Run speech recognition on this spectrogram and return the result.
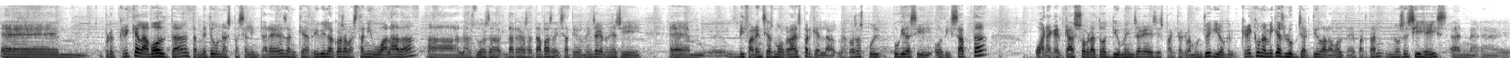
eh, però crec que la volta també té un especial interès en què arribi la cosa bastant igualada a les dues darreres etapes, a dissabte i diumenge, que no hi hagi eh, diferències molt grans perquè la, la cosa es pu- pugui decidir o dissabte o en aquest cas, sobretot, diumenge, que hi hagi espectacle a Montjuïc. Jo cre- crec que una mica és l'objectiu de la volta, eh? per tant, no sé si ells, en, eh,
